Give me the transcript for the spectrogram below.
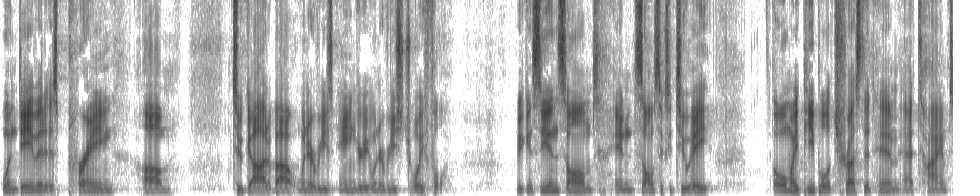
when David is praying um, to God about whenever he's angry, whenever he's joyful. We can see in Psalms, in Psalm 62 8, Oh, my people, trust in him at times.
